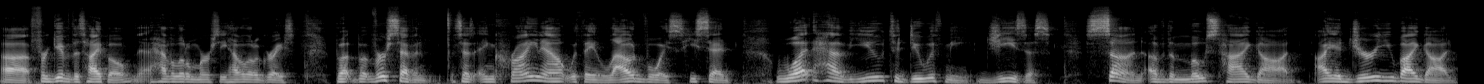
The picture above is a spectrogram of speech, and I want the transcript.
Uh, forgive the typo, have a little mercy, have a little grace. But, but verse 7 says, And crying out with a loud voice, he said, What have you to do with me, Jesus, Son of the Most High God? I adjure you by God,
